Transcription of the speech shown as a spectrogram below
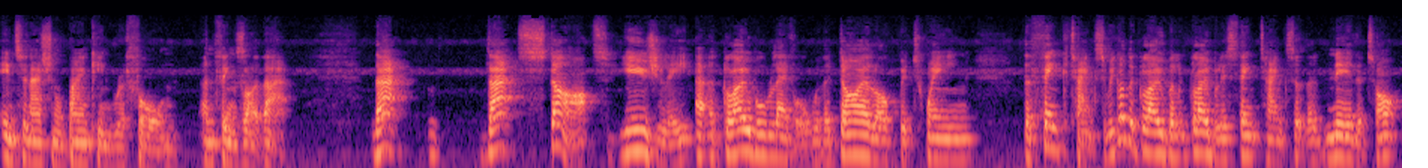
international banking reform and things like that, that that starts usually at a global level with a dialogue between the think tanks. So we've got the global globalist think tanks at the near the top,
